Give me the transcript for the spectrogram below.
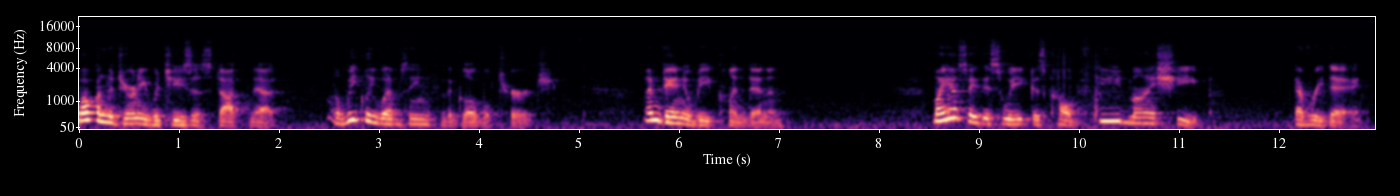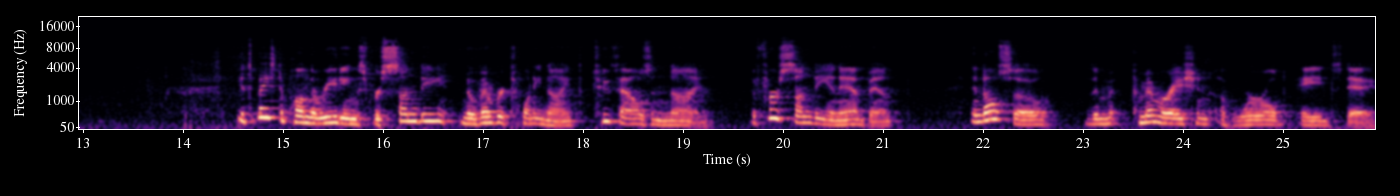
Welcome to JourneyWithJesus.net, a weekly webzine for the global church. I'm Daniel B. Clendenin. My essay this week is called Feed My Sheep Every Day. It's based upon the readings for Sunday, November 29th, 2009, the first Sunday in Advent, and also the commemoration of World AIDS Day.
